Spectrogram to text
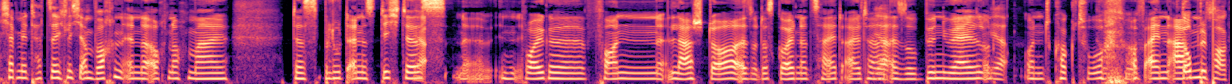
Ich habe mir tatsächlich am Wochenende auch noch mal das Blut eines Dichters ja. Ne, in Folge von L'Âge d'Or, also das goldene Zeitalter, ja. also Buñuel und, ja. und Cocteau auf einen Abend. Doppelpack,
